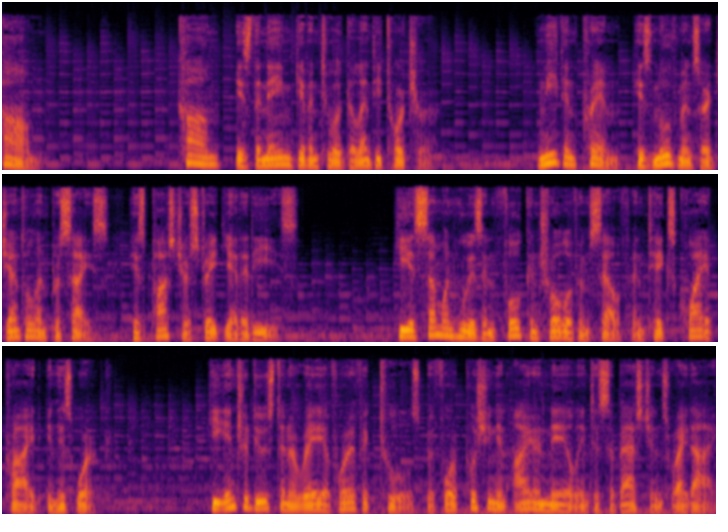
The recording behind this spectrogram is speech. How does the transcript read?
Calm. Calm is the name given to a Gallente torturer. Neat and prim, his movements are gentle and precise, his posture straight yet at ease. He is someone who is in full control of himself and takes quiet pride in his work. He introduced an array of horrific tools before pushing an iron nail into Sebastian's right eye.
